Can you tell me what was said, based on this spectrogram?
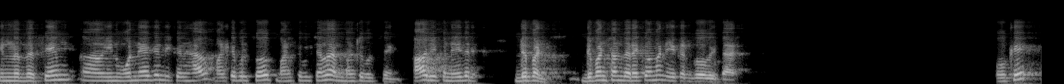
in the same uh, in one agent you can have multiple source multiple channel and multiple things or you can either depends depends on the requirement you can go with that Okay.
